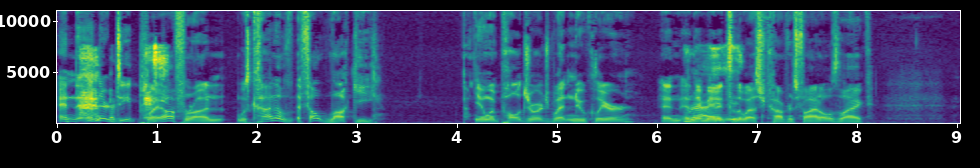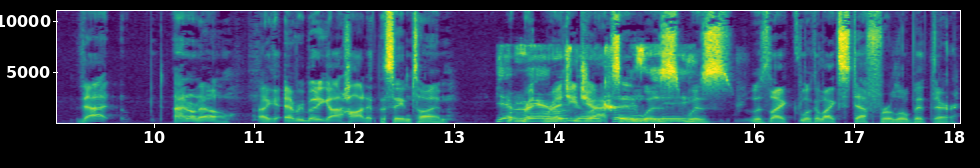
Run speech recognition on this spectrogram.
and and their deep playoff run was kind of it felt lucky. You know, when Paul George went nuclear and, and they made it to the Western Conference Finals, like that I don't know. Like everybody got hot at the same time. Yeah, Re- Reggie was going Jackson was was was like looking like Steph for a little bit there.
